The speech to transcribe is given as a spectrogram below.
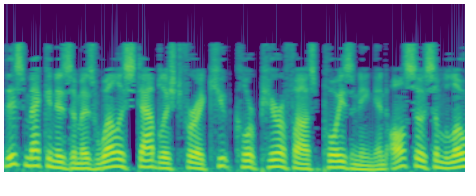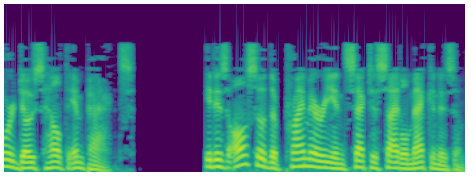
This mechanism is well established for acute chlorpyrifos poisoning and also some lower dose health impacts. It is also the primary insecticidal mechanism.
